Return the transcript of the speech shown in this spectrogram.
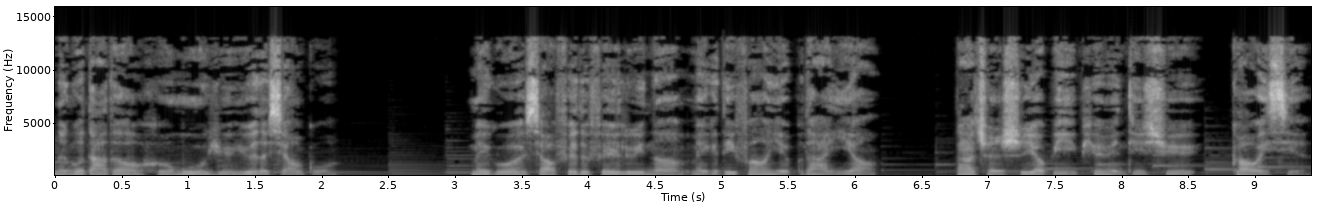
能够达到和睦愉悦的效果。美国小费的费率呢，每个地方也不大一样，大城市要比偏远地区高一些，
